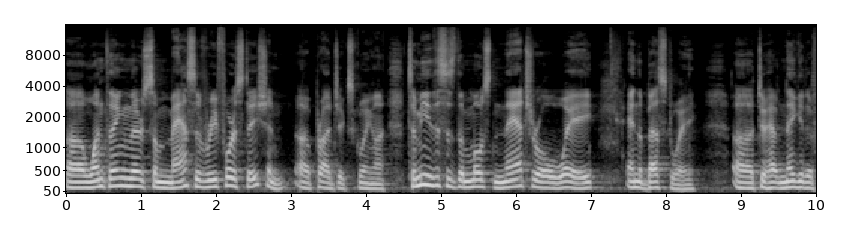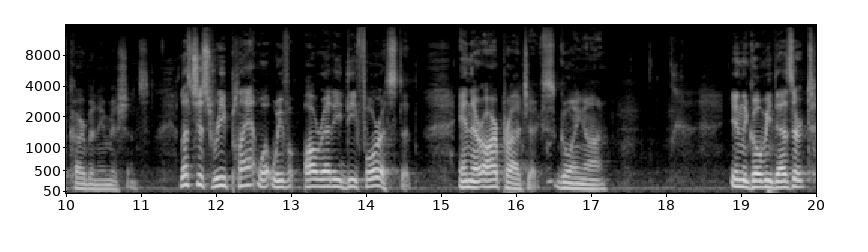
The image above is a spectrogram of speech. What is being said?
uh, one thing, there's some massive reforestation uh, projects going on. To me, this is the most natural way and the best way uh, to have negative carbon emissions. Let's just replant what we've already deforested. And there are projects going on. In the Gobi Desert,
